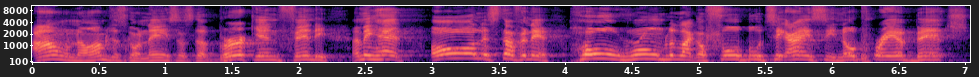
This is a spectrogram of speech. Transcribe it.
I don't know. I'm just gonna name some stuff. Birkin, Fendi. I mean, had all this stuff in there. Whole room looked like a full boutique. I ain't see no prayer bench,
